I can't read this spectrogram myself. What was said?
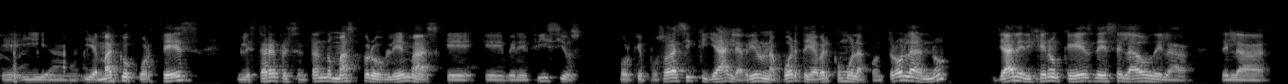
Eh, y, a, Marco Cortés, le está representando más problemas que, beneficios, porque pues ahora sí que ya le abrieron la puerta y a ver cómo la controlan, ¿no? Ya le dijeron que es de ese lado de la, de la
